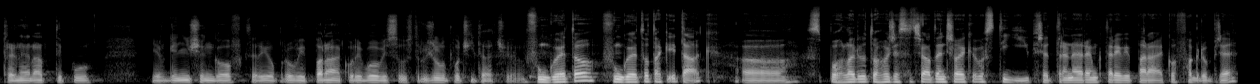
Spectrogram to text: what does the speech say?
trenéra typu Evgení Šengov, který opravdu vypadá, jako kdyby ho vysoustružil počítač. Jo. Funguje to? Funguje to tak i tak. Uh, z pohledu toho, že se třeba ten člověk jako stydí před trenérem, který vypadá jako fakt dobře,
